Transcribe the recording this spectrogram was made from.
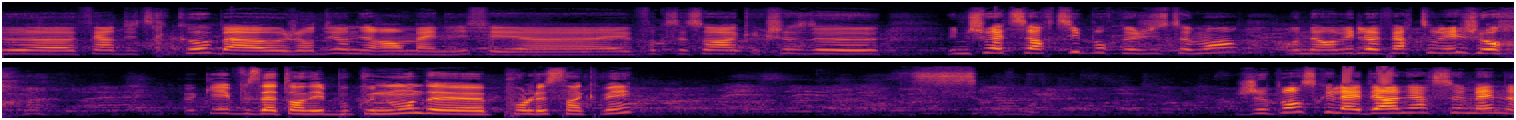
de euh, faire du tricot, bah, aujourd'hui on ira en manif et euh, il faut que ce soit quelque chose de, une chouette sortie pour que justement on ait envie de le faire tous les jours. Ok, vous attendez beaucoup de monde euh, pour le 5 mai? Je pense que la dernière semaine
